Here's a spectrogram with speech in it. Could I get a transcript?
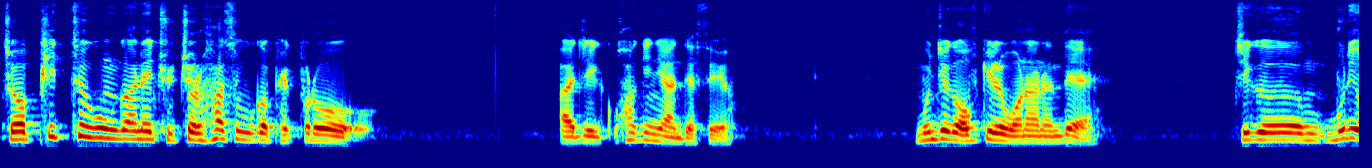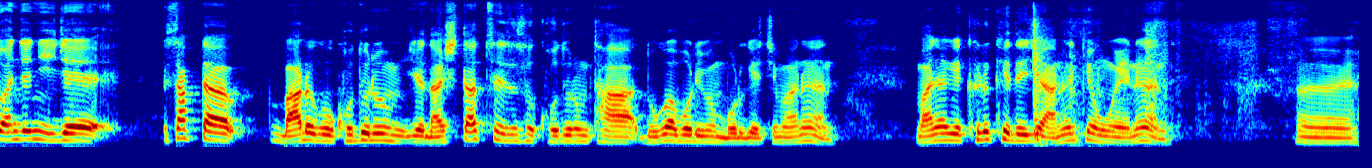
저 피트 공간의 주철 하수구가 100% 아직 확인이 안 됐어요. 문제가 없기를 원하는데 지금 물이 완전히 이제 싹 다 마르고 고드름 이제 날씨 따뜻해져서 고드름 다 녹아버리면 모르겠지만은 만약에 그렇게 되지 않을 경우에는 어,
